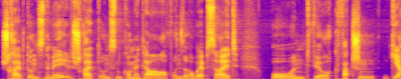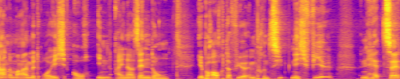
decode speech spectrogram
Schreibt uns eine Mail, schreibt uns einen Kommentar auf unserer Website und wir quatschen gerne mal mit euch auch in einer Sendung. Ihr braucht dafür im Prinzip nicht viel. Ein Headset,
